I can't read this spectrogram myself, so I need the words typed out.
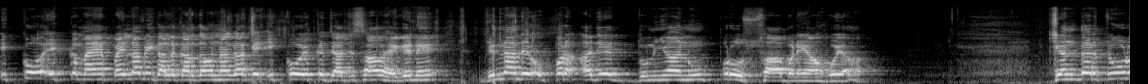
ਇੱਕੋ ਇੱਕ ਮੈਂ ਪਹਿਲਾਂ ਵੀ ਗੱਲ ਕਰਦਾ ਹੁੰਨਾਗਾ ਕਿ ਇੱਕੋ ਇੱਕ ਜੱਜ ਸਾਹਿਬ ਹੈਗੇ ਨੇ, ਜਿਨ੍ਹਾਂ ਦੇ ਉੱਪਰ ਅਜੇ ਦੁਨੀਆ ਨੂੰ ਭਰੋਸਾ ਬਣਿਆ ਹੋਇਆ। ਚੰਦਰਚੂੜ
